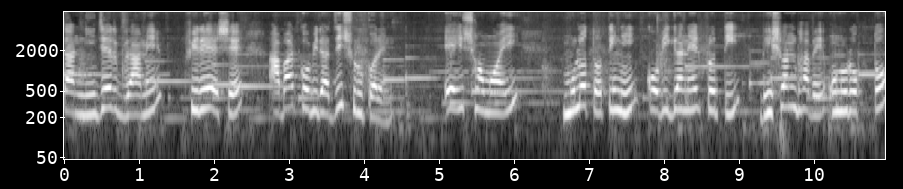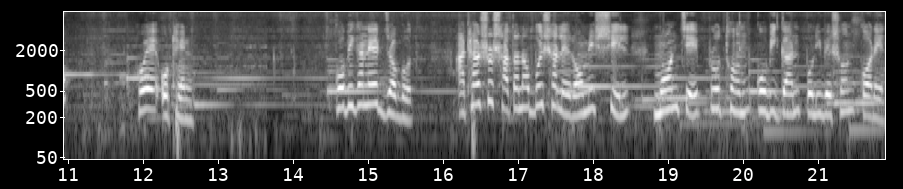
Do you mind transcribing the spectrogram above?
তার নিজের গ্রামে ফিরে এসে আবার কবিরাজি শুরু করেন। এই সময়ই মূলত তিনি কবিগানের প্রতি ভীষণভাবে অনুরক্ত হয়ে ওঠেন। কবিগানের জগৎ। আঠারোশো সাতানব্বই সালে রমেশ শীল মঞ্চে প্রথম কবিগান পরিবেশন করেন।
